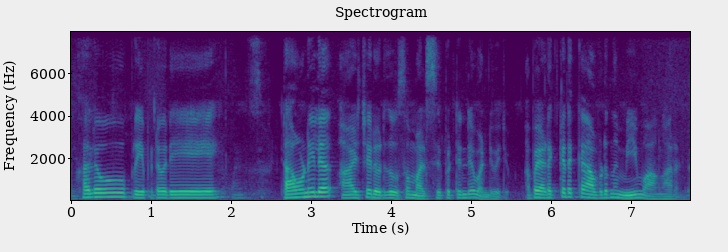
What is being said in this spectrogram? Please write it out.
ഹലോ പ്രിയപ്പെട്ടവരെ. ടൗണിൽ ആഴ്ചയിൽ ഒരു ദിവസം മത്സ്യപ്പെട്ടിന്റെ വണ്ടി വരും. അപ്പോൾ ഇടയ്ക്കിടയ്ക്ക് അവിടുന്ന് മീൻ വാങ്ങാറുണ്ട്.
